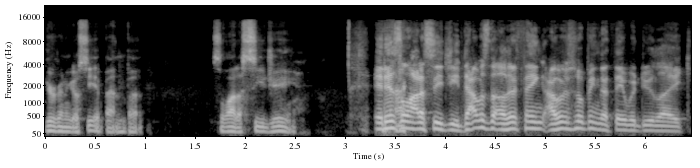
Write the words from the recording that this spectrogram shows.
you're gonna go see it, Ben. But it's a lot of CG. It is a lot of CG. That was the other thing. I was hoping that they would do like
